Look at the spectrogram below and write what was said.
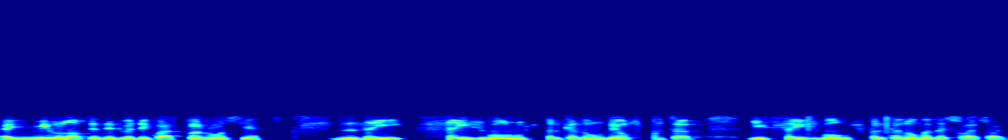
em 1994 pela Rússia. Diz aí seis golos para cada um deles, portanto, e seis golos para cada uma das seleções.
